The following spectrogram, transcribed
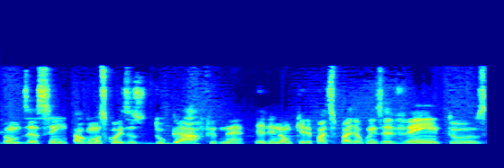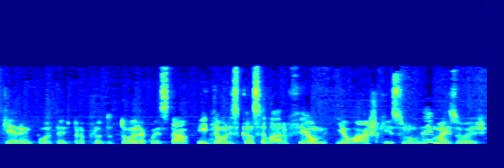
vamos dizer assim, algumas coisas do Garfield, né? Ele não querer participar de alguns eventos que eram importantes pra produtora, coisa e tal. Então eles cancelaram o filme. E eu acho que isso não vem mais hoje.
